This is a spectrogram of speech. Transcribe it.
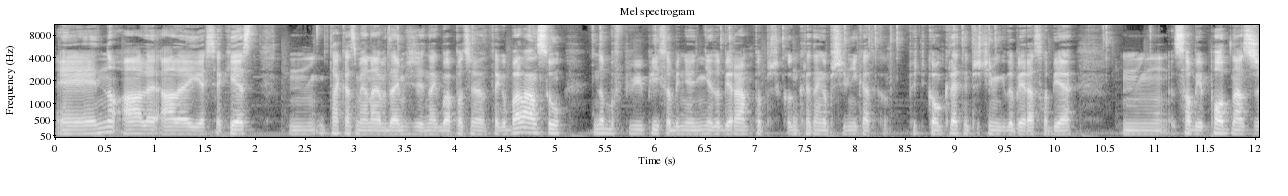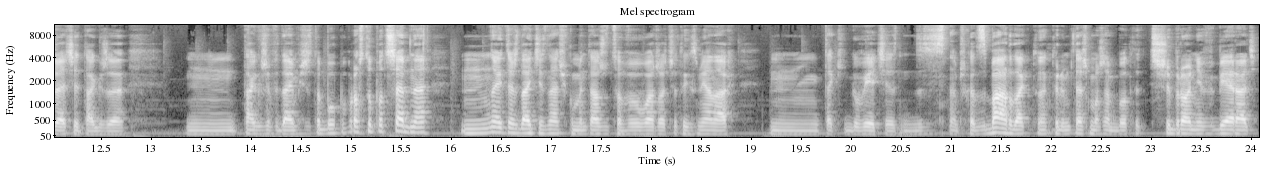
E, No ale, ale jest jak jest. Mm, Taka zmiana wydaje mi się, że jednak była potrzebna do tego balansu, no bo w PvP sobie nie, nie dobieram pod konkretnego przeciwnika, tylko konkretny przeciwnik dobiera sobie, mm, sobie pod nas rzeczy, także Mm, Także wydaje mi się, że to było po prostu potrzebne. Mm, No i też dajcie znać w komentarzu, co wy uważacie o tych zmianach. Mm, Takiego wiecie, z, na przykład z Barda, na którym też można było te trzy bronie wybierać,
